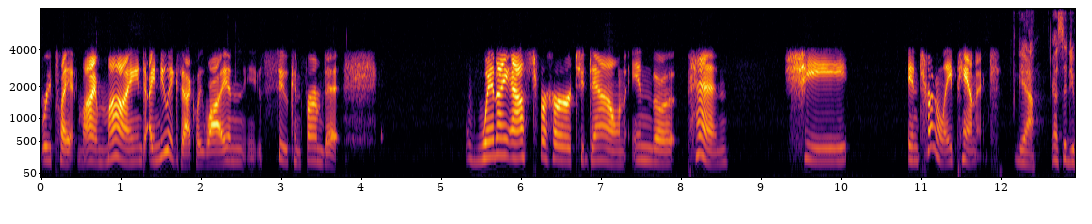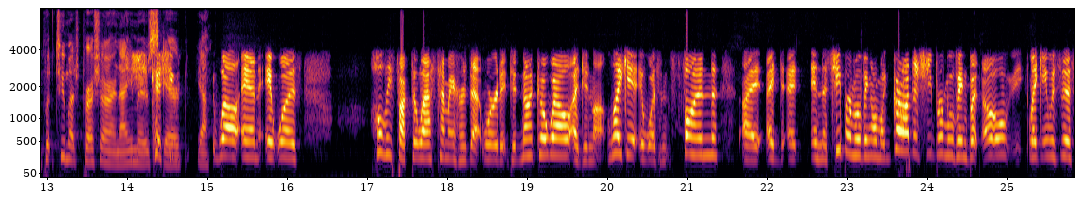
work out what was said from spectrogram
replay it in my mind i knew exactly why and sue confirmed it. When i asked for her to down in the pen she internally panicked. Yeah. I said you put too much pressure on her now you made her scared. She, yeah. Well, and it was holy fuck, the last time I heard that word, it did not go well. I did not like it. It wasn't fun. I, I, I and the sheep are moving. Oh my god, the sheep are moving. But oh, like it was this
